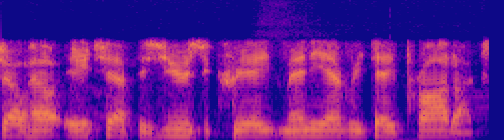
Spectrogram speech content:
show how HF is used to create many everyday products,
